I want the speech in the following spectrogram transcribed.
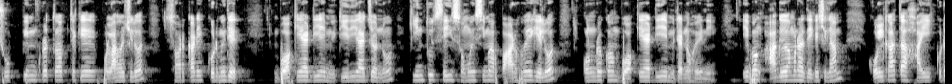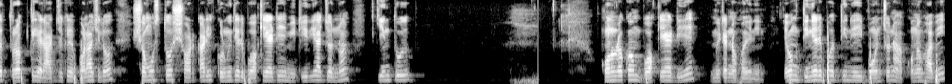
সুপ্রিম কোর্টের তরফ থেকে বলা হয়েছিল, সরকারি কর্মীদের বকেয়া ডিএ মিটিয়ে দেওয়ার জন্য কিন্তু সেই সময়সীমা পার হয়ে গেলেও কোনো রকম বকেয়া ডিএ মেটানো হয়নি। এবং আগেও আমরা দেখেছিলাম, কলকাতা হাইকোর্টের তরফ থেকে রাজ্যকে বলা হয়েছিল, সমস্ত সরকারি কর্মীদের বকেয়া ডিএ মিটিয়ে দেওয়ার জন্য কিন্তু কোনো রকম বকেয়া ডিএ মেটানো হয়নি। এবং দিনের পর দিন এই বঞ্চনা কোনোভাবেই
